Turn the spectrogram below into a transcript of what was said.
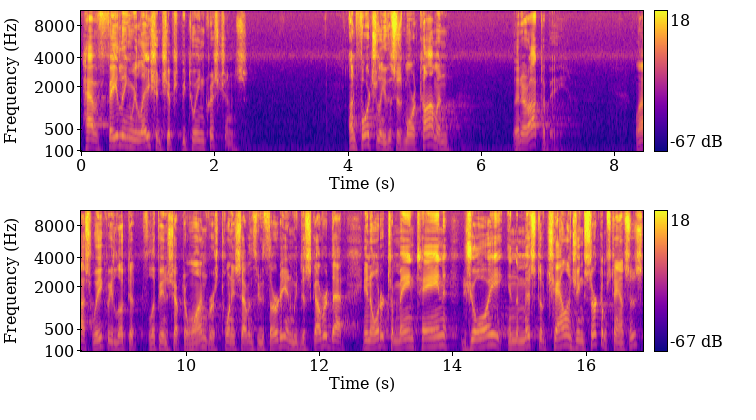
have failing relationships between Christians. Unfortunately, this is more common than it ought to be. Last week, we looked at Philippians chapter 1, verse 27 through 30, and we discovered that in order to maintain joy in the midst of challenging circumstances,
